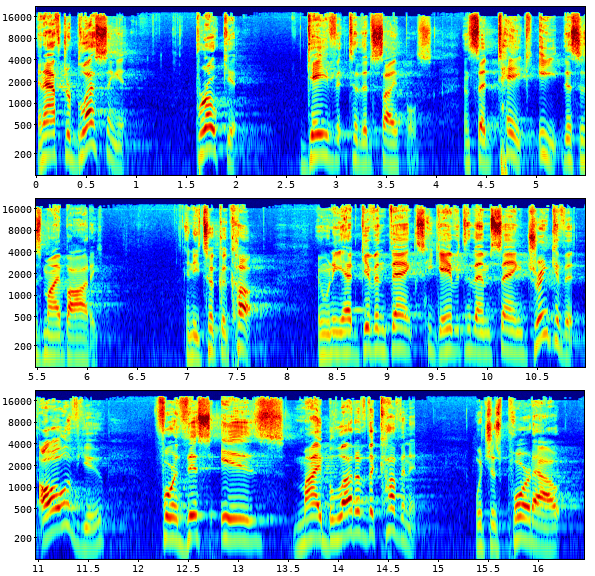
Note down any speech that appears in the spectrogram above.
and after blessing it, broke it, gave it to the disciples, and said, Take, eat, this is my body. And he took a cup. And when he had given thanks, he gave it to them, saying, Drink of it, all of you, for this is my blood of the covenant, which is poured out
